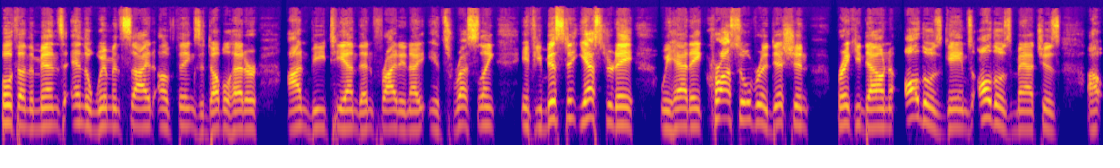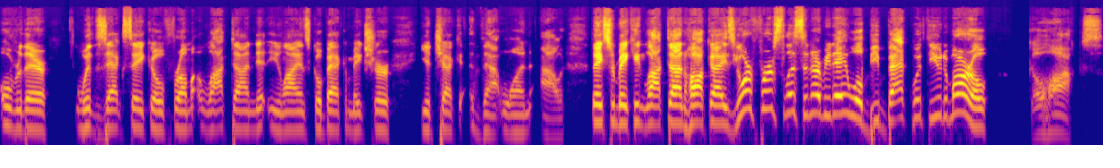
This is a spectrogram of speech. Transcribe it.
both on the men's and the women's side of things. A doubleheader on BTN. Then Friday night, it's wrestling. If you missed it yesterday, we had a crossover edition breaking down all those games, all those matches uh, over there with Zach Seiko from Locked On Nittany Lions. Go back and make sure you check that one out. Thanks for making Locked On Hawkeyes your first listen every day. We'll be back with you tomorrow. Go Hawks.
